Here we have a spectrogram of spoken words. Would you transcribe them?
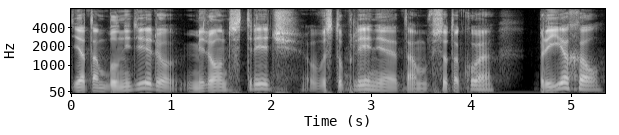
я там был неделю, миллион встреч, выступления, там все такое. Приехал,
